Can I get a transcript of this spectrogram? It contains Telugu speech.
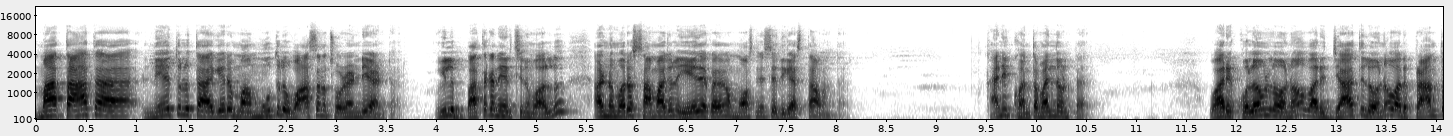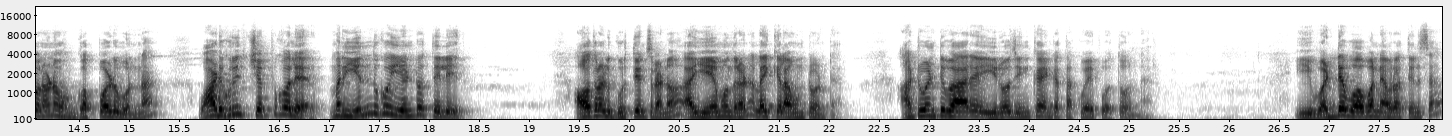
మా తాత నేతులు తాగారు మా మూతులు వాసన చూడండి అంటారు. వీళ్ళు బతక నేర్చిన వాళ్ళు అండ్ మరో సమాజంలో ఏదో ఒక విధంగా మోసం చేసి ఎదిగేస్తూ ఉంటారు. కానీ కొంతమంది ఉంటారు. వారి కులంలోనో వారి జాతిలోనో వారి ప్రాంతంలోనో ఒక గొప్పవాడు ఉన్నా వాడి గురించి చెప్పుకోలేరు. మరి ఎందుకో ఏంటో తెలియదు. అవతలాలు గుర్తించడనో అవి ఏముందనో లైక్ ఇలా ఉంటూ ఉంటారు. అటువంటి వారే ఈరోజు ఇంకా ఇంకా తక్కువైపోతూ ఉన్నారు. ఈ వడ్డే ఓబన్ ఎవరో తెలుసా?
